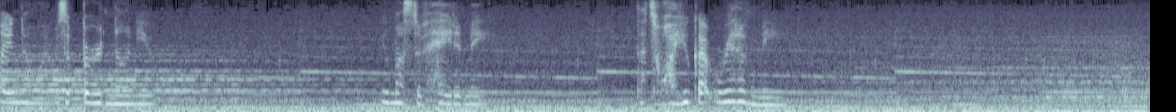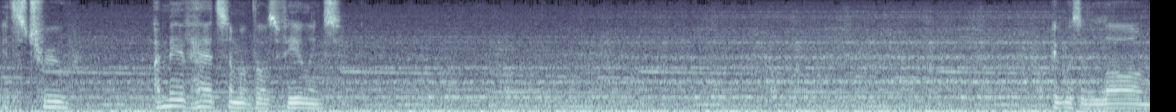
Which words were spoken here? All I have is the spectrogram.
I know I was a burden on you. You must have hated me. That's why you got rid of me. True. I may have had some of those feelings. It was a long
